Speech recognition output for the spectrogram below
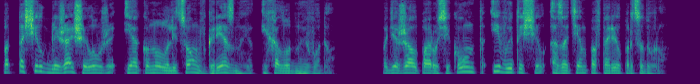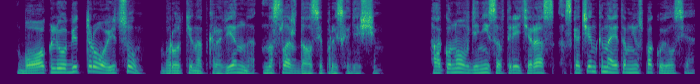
подтащил к ближайшей луже и окунул лицом в грязную и холодную воду. Подержал пару секунд и вытащил, а затем повторил процедуру. «Бог любит троицу!» Бродкин откровенно наслаждался происходящим. Окунув Дениса в третий раз, Скаченко на этом не успокоился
